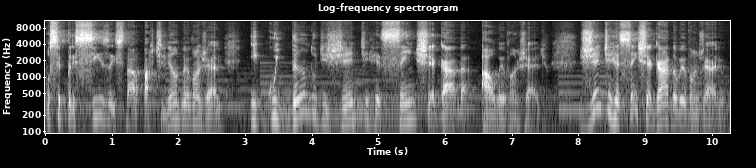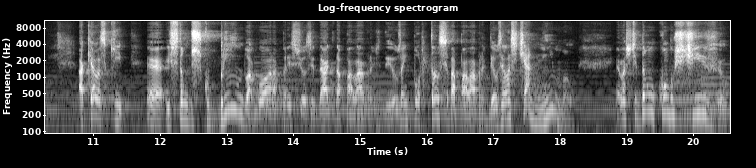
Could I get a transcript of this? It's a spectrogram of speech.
você precisa estar partilhando o Evangelho e cuidando de gente recém-chegada ao Evangelho. Gente recém-chegada ao Evangelho, aquelas que é, estão descobrindo agora a preciosidade da palavra de Deus, a importância da palavra de Deus, elas te animam, elas te dão um combustível.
